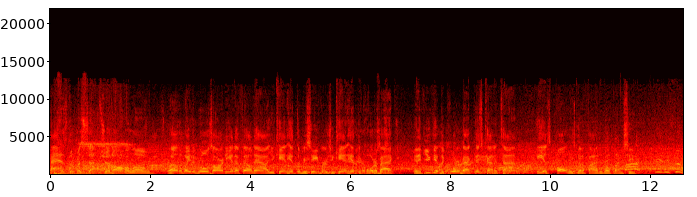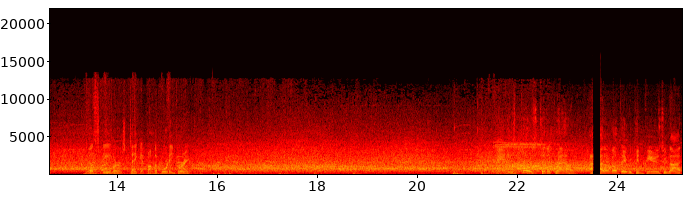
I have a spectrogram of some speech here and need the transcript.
Has the reception all alone. Well, the way the rules are in the NFL now, you can't hit the receivers, you can't hit the quarterback. And if you give the quarterback this kind of time, he is always going to find an open receiver. The Steelers take it from the 43. To the ground. I don't know if they were confused or not,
